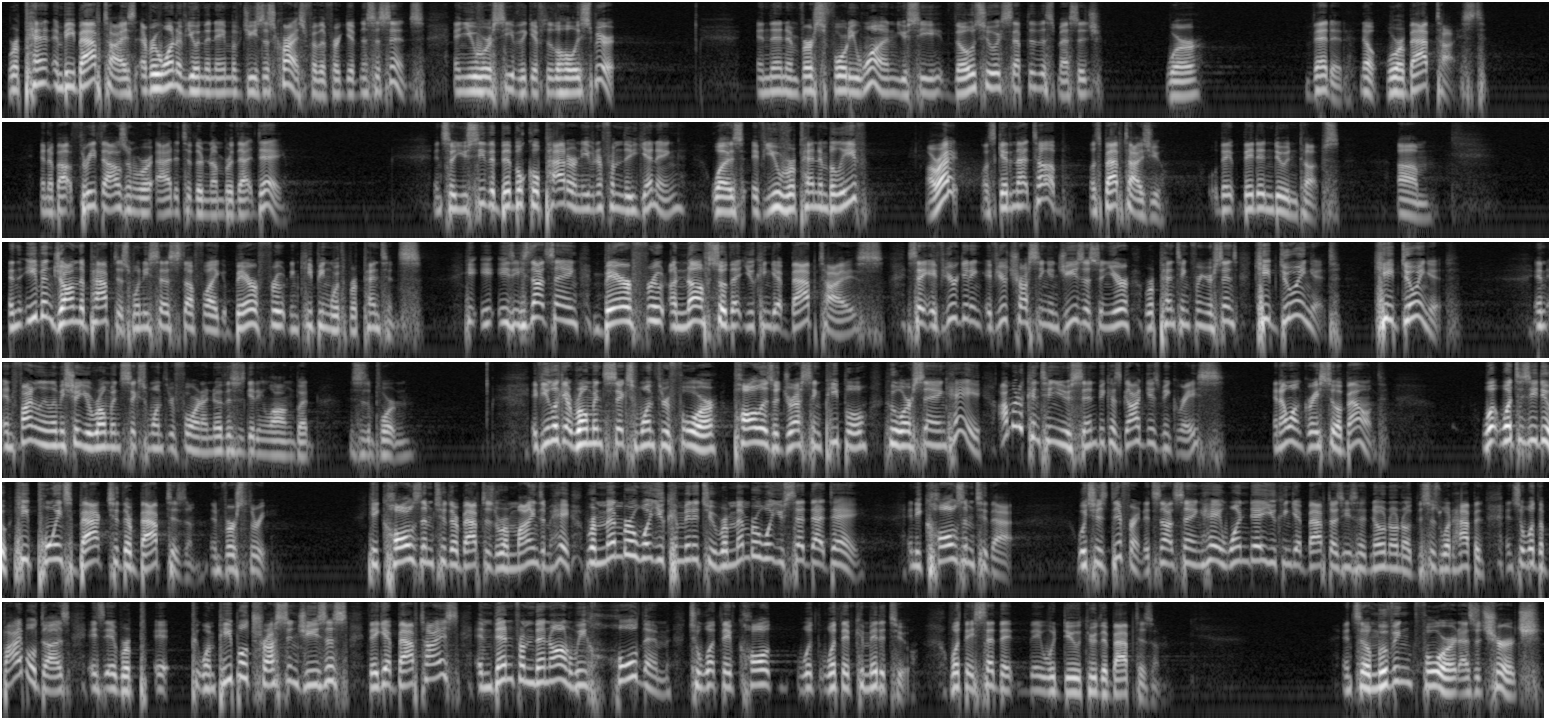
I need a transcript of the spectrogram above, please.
Repent and be baptized, every one of you, in the name of Jesus Christ for the forgiveness of sins, and you will receive the gift of the Holy Spirit. And then in verse 41, you see those who accepted this message were vetted. No, were baptized. And about 3,000 were added to their number that day. And so you see the biblical pattern, even from the beginning, was if you repent and believe, all right, let's get in that tub. Let's baptize you. They, they didn't do it in tubs. Um, and even John the Baptist, when he says stuff like bear fruit in keeping with repentance, he, he's not saying bear fruit enough so that you can get baptized. He's saying if you're getting, if you're trusting in Jesus and you're repenting from your sins, keep doing it. Keep doing it. And, and finally, let me show you Romans 6, 1 through 4. And I know this is getting long, but this is important. If you look at Romans 6, 1 through 4, Paul is addressing people who are saying, Hey, I'm going to continue to sin because God gives me grace, and I want grace to abound. What, what does he do? He points back to their baptism in verse 3. He calls them to their baptism, reminds them, hey, remember what you committed to, remember what you said that day. And he calls them to that, which is different. It's not saying, hey, one day you can get baptized. He said, no, no, no, this is what happened. And so what the Bible does is it, it when people trust in Jesus, they get baptized, and then from then on, we hold them to what they've called, what, what they've committed to, what they said that they would do through their baptism. And so, moving forward as a church,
